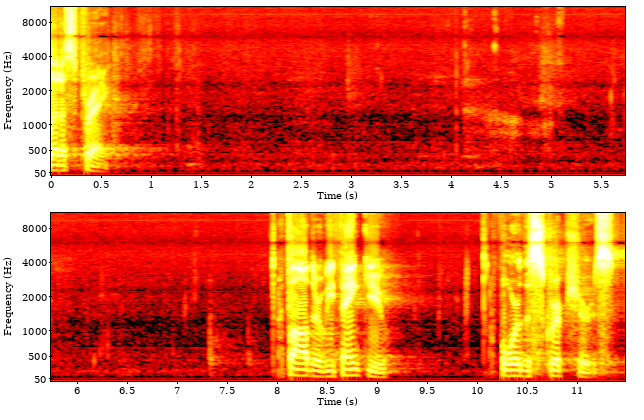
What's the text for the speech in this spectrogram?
Let us pray. Father, we thank you for the scriptures.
